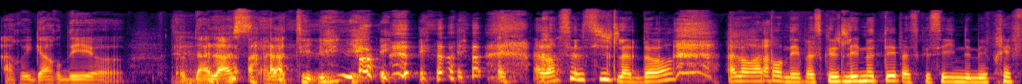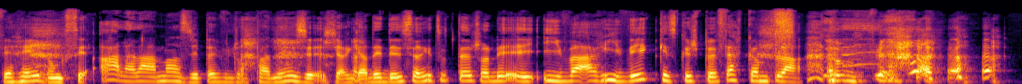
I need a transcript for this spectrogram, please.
à regarder Dallas à la télé. Alors celle-ci, je l'adore. Alors attendez, parce que je l'ai notée parce que c'est une de mes préférées. Donc c'est ah là là mince, j'ai pas vu le repas J'ai regardé des séries toute la journée et il va arriver. Qu'est-ce que je peux faire comme plat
